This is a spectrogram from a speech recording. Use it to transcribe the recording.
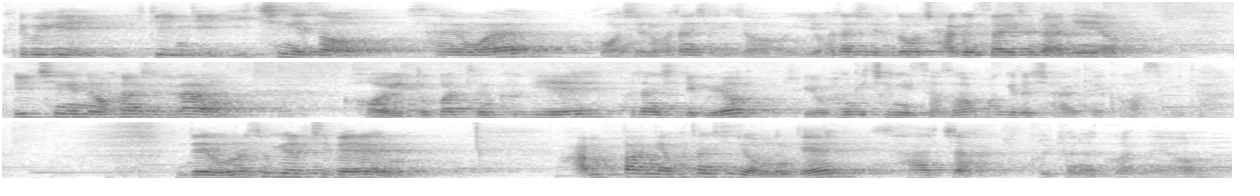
그리고 이게 이게 이제 2층에서 사용할 거실 화장실이죠. 이 화장실도 작은 사이즈는 아니에요. 1층에 있는 화장실이랑 거의 똑같은 크기의 화장실이고요. 저기 환기창이 있어서 환기도 잘 될 것 같습니다. 근데 오늘 소개할 집에 안방에 화장실이 없는 게 살짝 불편할 것 같네요.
